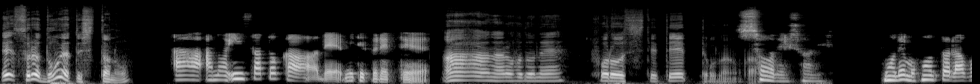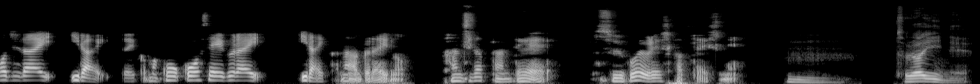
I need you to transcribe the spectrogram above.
え、それはどうやって知ったの？あーあの、インスタとかで見てくれて、あー、なるほどね。フォローしててってことなのか。そうです、そうです。もうでも本当ラボ時代以来というか、まあ高校生ぐらい以来かなぐらいの感じだったんで、すごい嬉しかったですね。うん。それはいいね。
